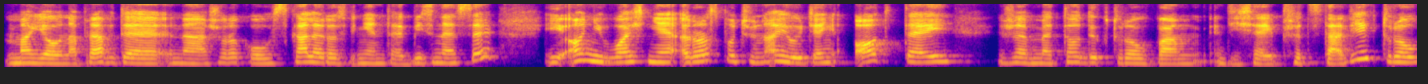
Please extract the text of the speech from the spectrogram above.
mają naprawdę na szeroką skalę rozwinięte biznesy i oni właśnie rozpoczynają dzień od tej że metody, którą Wam dzisiaj przedstawię, którą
